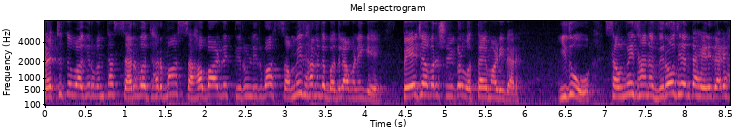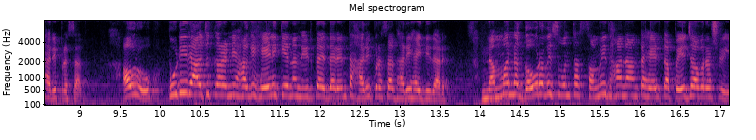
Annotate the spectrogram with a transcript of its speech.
ರಚಿತವಾಗಿರುವಂತಹ ಸರ್ವಧರ್ಮ ಸಹಬಾಳ್ವೆ ತಿರುಳಿರುವ ಸಂವಿಧಾನದ ಬದಲಾವಣೆಗೆ ಪೇಜಾವರ ಶ್ರೀಗಳು ಒತ್ತಾಯ ಮಾಡಿದ್ದಾರೆ. ಇದು ಸಂವಿಧಾನ ವಿರೋಧಿ ಅಂತ ಹೇಳಿದ್ದಾರೆ ಹರಿಪ್ರಸಾದ್. ಅವರು ಪುಡಿ ರಾಜಕಾರಣಿ ಹಾಗೆ ಹೇಳಿಕೆಯನ್ನು ನೀಡ್ತಾ ಇದ್ದಾರೆ ಅಂತ ಹರಿಪ್ರಸಾದ್ ಹರಿಹೈದಿದ್ದಾರೆ ನಮ್ಮನ್ನ ಗೌರವಿಸುವಂತಹ ಸಂವಿಧಾನ ಅಂತ ಹೇಳ್ತಾ ಪೇಜಾವರ ಶ್ರೀ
